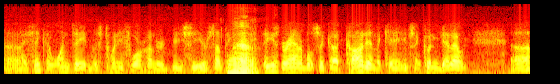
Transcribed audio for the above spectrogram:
uh, I think the one date was 2400 BC or something. Wow. These are animals that got caught in the caves and couldn't get out. Uh,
